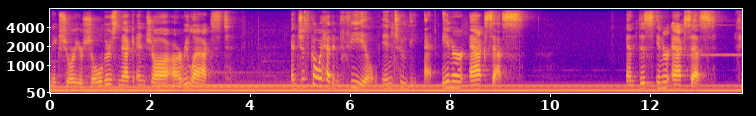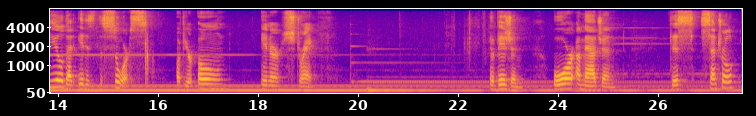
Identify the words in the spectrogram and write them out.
Make sure your shoulders, neck, and jaw are relaxed. And just go ahead and feel into the inner access. And this inner access, feel that it is the source of your own inner strength. A vision or imagine this central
